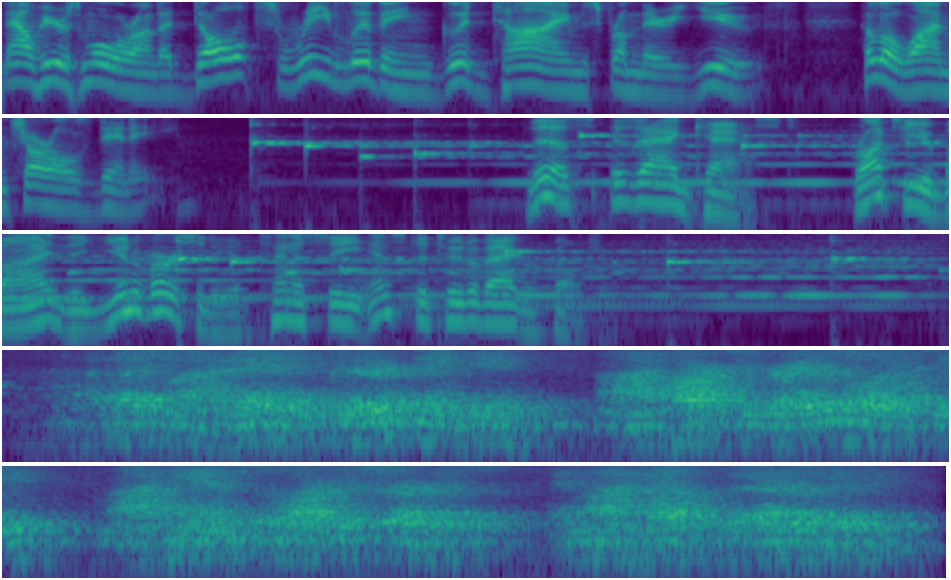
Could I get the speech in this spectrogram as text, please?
Now, here's more on adults reliving good times from their youth. Hello, I'm Charles Denney. This is AgCast, brought to you by the University of Tennessee Institute of Agriculture. Loyalty, my hands to larger service, and my health to living.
